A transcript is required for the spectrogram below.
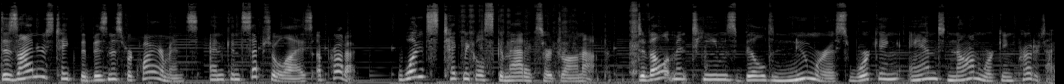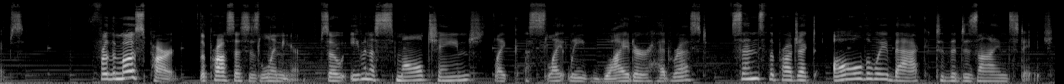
designers take the business requirements and conceptualize a product. Once technical schematics are drawn up, development teams build numerous working and non working prototypes. For the most part, the process is linear, so even a small change, like a slightly wider headrest, sends the project all the way back to the design stage.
